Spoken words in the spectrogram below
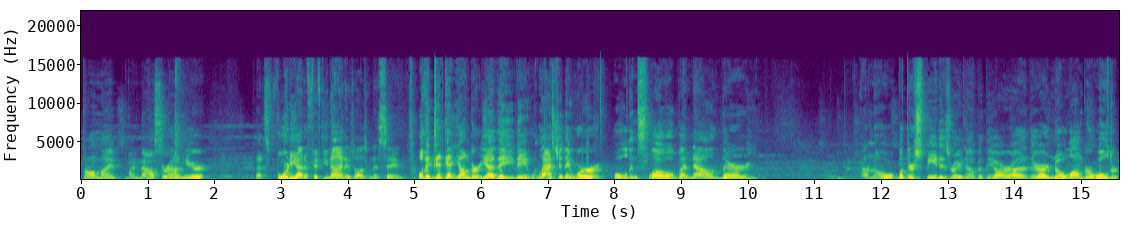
throwing my, my mouse around here. That's 40 out of 59 is what I was going to say. Well, they did get younger. Yeah, they, they last year they were old and slow, but now they're I don't know what their speed is right now, but they are uh, they are no longer older.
